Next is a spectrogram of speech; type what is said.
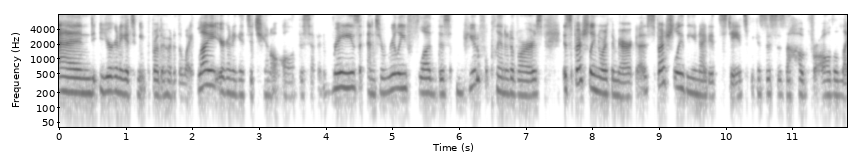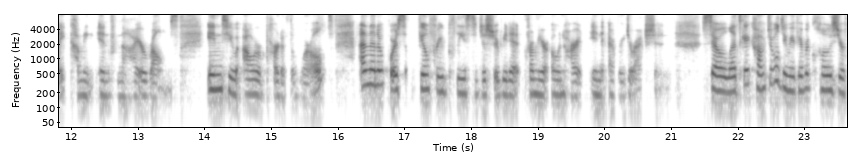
and you're going to get to meet the Brotherhood of the White Light. You're going to get to channel all of the seven rays and to really flood this beautiful planet of ours, especially North America, especially the United States, because this is the hub for all the light coming in from the higher realms into our part of the world. And then, of course, feel free, please, to distribute it from your own heart in every direction. So let's get comfortable. Do me a favor, close your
